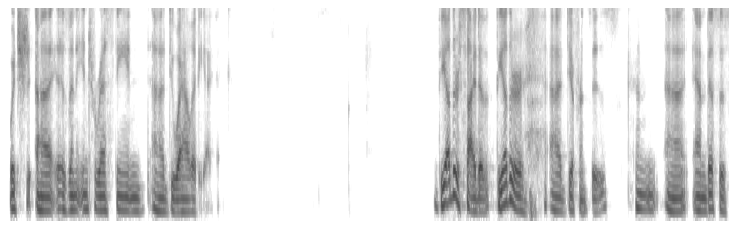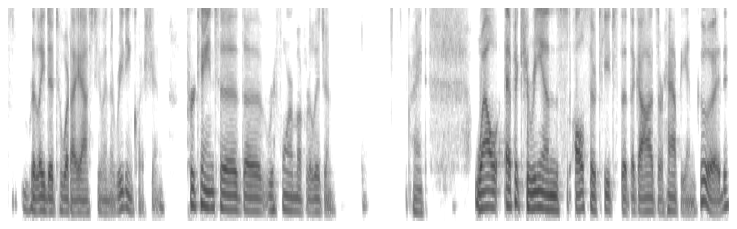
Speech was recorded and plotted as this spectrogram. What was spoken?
which uh, is an interesting uh, duality, I think. The other side of the other uh, differences, can, uh, and this is related to what I asked you in the reading question, pertain to the reform of religion right? While Epicureans also teach that the gods are happy and good,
